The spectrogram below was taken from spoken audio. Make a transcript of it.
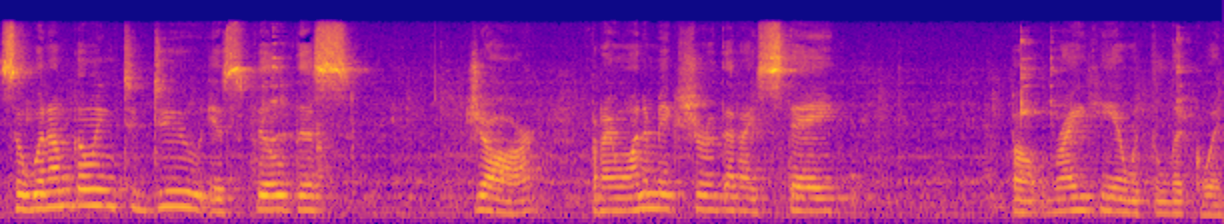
So what I'm going to do is fill this jar, but I want to make sure that I stay about right here with the liquid.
